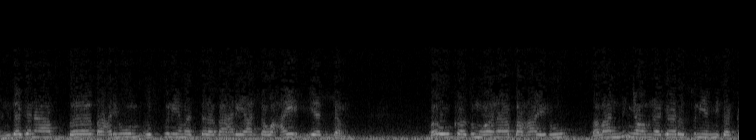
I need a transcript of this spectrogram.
እንደገና በባህሪውም እሱን የመሰለ ባህሪ ያለው ሀይል የለም በእውቀቱም ሆነ በሀይሉ በማንኛውም ነገር እሱን የሚተካ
